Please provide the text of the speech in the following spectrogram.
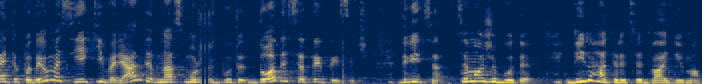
Давайте подивимося, які варіанти в нас можуть бути до 10 тисяч. Дивіться, це може бути Вінга 32 дюйма,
